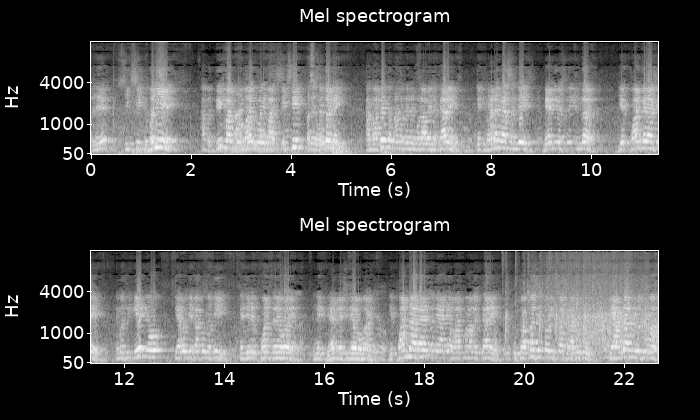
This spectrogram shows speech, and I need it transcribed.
અને શિક્ષિત બનીએ. આ બધી જ વાતો મહત્વની વાત શિક્ષિત અને સંગઠિત. આ માટે તમને બધાને બોલાવે છે. ત્યારે એક નાનકડા સંદેશ બે દિવસની અંદર જે ફોન કર્યા છે એમાંથી એક એવો ચહેરો દેખાતો નથી કે જેને ફોન કર્યો હોય અને ઘેર બેસી રહ્યો હોય. એ ફોનના આધારે તમે આજે વાતમાં આવે ત્યારે હું ચોક્કસ એટલો વિશ્વાસ રાખું છું કે આવનાર દિવસોમાં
